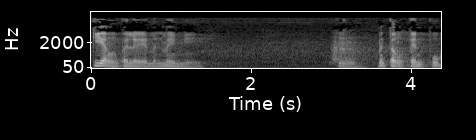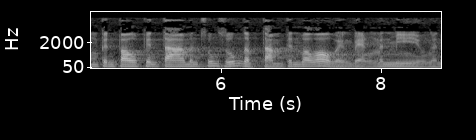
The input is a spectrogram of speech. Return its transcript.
เกี้ยงไปเลยมันไม่มี อืม มันต้องเป็นปุ่มเป็นเปาเป็นตา มันสูงสูงต่ำต่ำเป็นว่าว่าแหว่งแบ่งมันมีอยู่เงิน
